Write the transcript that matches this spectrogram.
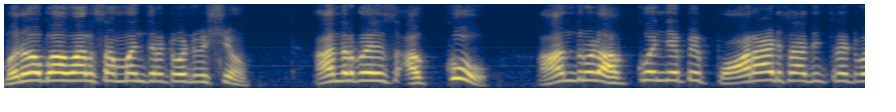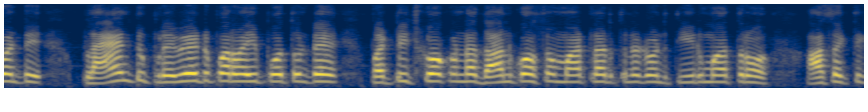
మనోభావాలకు సంబంధించినటువంటి విషయం. ఆంధ్రప్రదేశ్ హక్కు ఆంధ్రుల హక్కు అని చెప్పి పోరాడి సాధించినటువంటి ప్లాంట్ ప్రైవేటు పరం అయిపోతుంటే పట్టించుకోకుండా దానికోసం మాట్లాడుతున్నటువంటి తీరు మాత్రం ఆసక్తి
